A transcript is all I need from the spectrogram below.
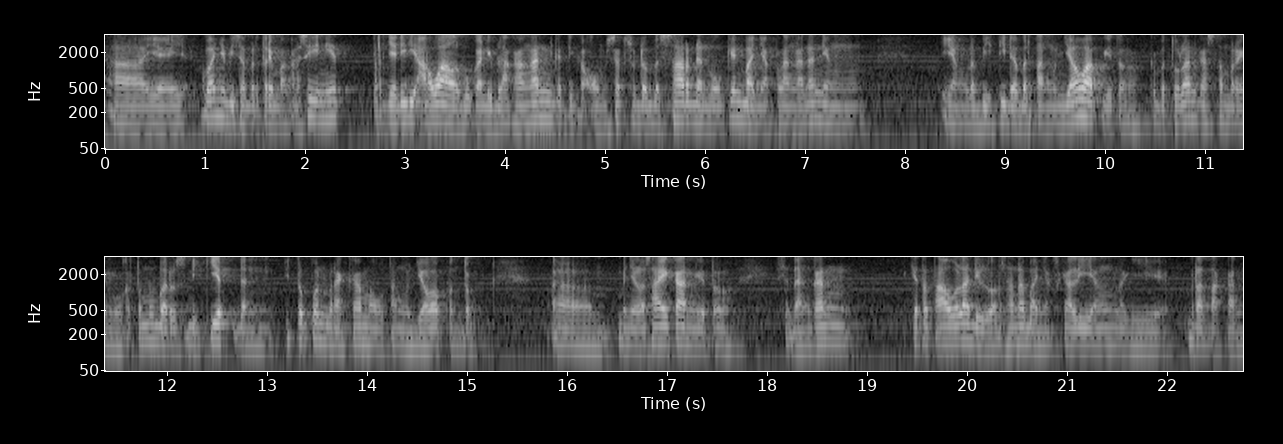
Uh, ya gue hanya bisa berterima kasih ini terjadi di awal bukan di belakangan ketika omset sudah besar dan mungkin banyak langganan yang yang lebih tidak bertanggung jawab gitu. Kebetulan customer yang gue ketemu baru sedikit dan itu pun mereka mau tanggung jawab untuk uh, menyelesaikan gitu. Sedangkan kita tahu lah di luar sana banyak sekali yang lagi berantakan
